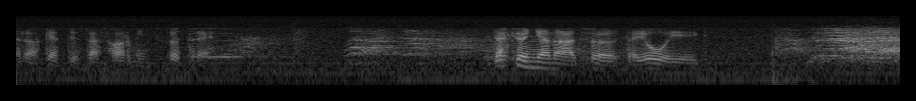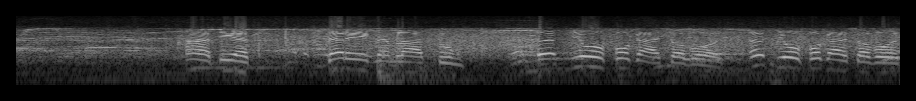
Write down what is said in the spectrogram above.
erre a 235-re. De könnyen állt föl, te jó ég. Hát ilyet de nem láttunk. Öt jó fogása volt, öt jó fogása volt,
